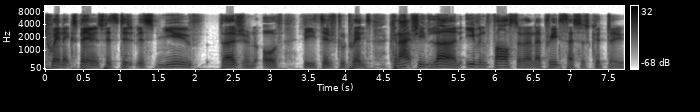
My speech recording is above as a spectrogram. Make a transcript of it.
twin experience, this this new version of these digital twins, can actually learn even faster than their predecessors could do,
